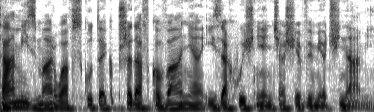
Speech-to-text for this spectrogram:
Tami zmarła wskutek przedawkowania i zachłyśnięcia się wymiocinami.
